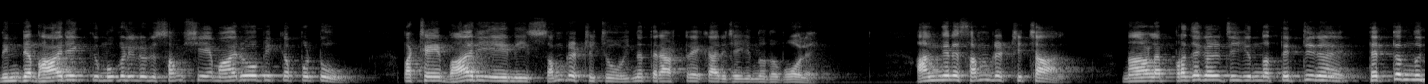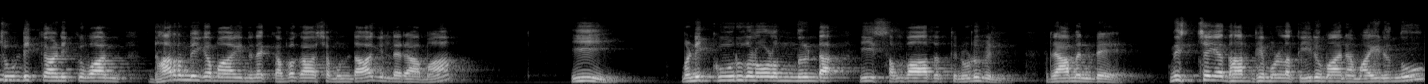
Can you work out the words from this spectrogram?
നിന്റെ ഭാര്യയ്ക്ക് മുകളിൽ ഒരു സംശയം ആരോപിക്കപ്പെട്ടു. പക്ഷേ ഭാര്യയെ നീ സംരക്ഷിച്ചു ഇന്നത്തെ രാഷ്ട്രീയക്കാർ ചെയ്യുന്നത് പോലെ. അങ്ങനെ സംരക്ഷിച്ചാൽ നാളെ പ്രജകൾ ചെയ്യുന്ന തെറ്റിനെ തെറ്റെന്ന് ചൂണ്ടിക്കാണിക്കുവാൻ ധാർമ്മികമായി നിനക്ക് അവകാശമുണ്ടാകില്ല രാമ. ഈ മണിക്കൂറുകളോളം നീണ്ട ഈ സംവാദത്തിനൊടുവിൽ രാമന്റെ നിശ്ചയദാർഢ്യമുള്ള തീരുമാനമായിരുന്നു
